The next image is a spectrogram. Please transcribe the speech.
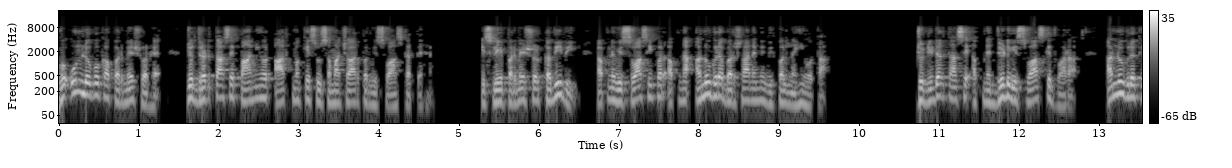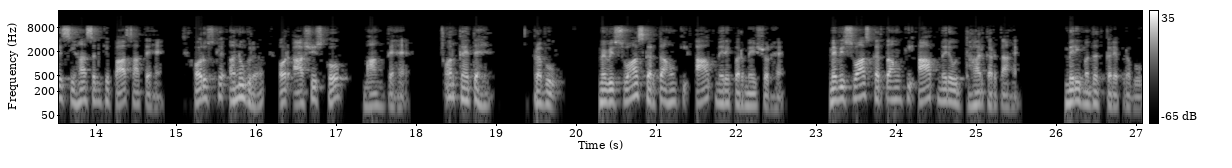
वो उन लोगों का परमेश्वर है जो दृढ़ता से पानी और आत्मा के सुसमाचार पर विश्वास करते हैं। इसलिए परमेश्वर कभी भी अपने विश्वासी पर अपना अनुग्रह बरसाने में विफल नहीं होता। जो निडरता से अपने दृढ़ विश्वास के द्वारा अनुग्रह के सिंहासन के पास आते हैं और उसके अनुग्रह और आशीष को मांगते हैं और कहते हैं, प्रभु, मैं विश्वास करता हूँ कि आप मेरे परमेश्वर हैं। मैं विश्वास करता हूँ कि आप मेरे उद्धार करता है। मेरी मदद करे प्रभु।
